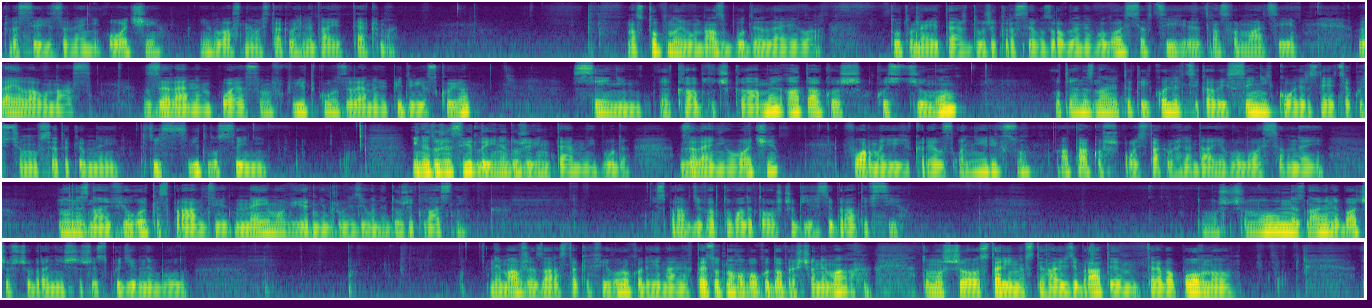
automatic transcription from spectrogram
красиві зелені очі. І, власне, ось так виглядає текна. Наступною у нас буде Лейла. Тут у неї теж дуже красиво зроблене волосся в цій е, трансформації. Лейла у нас з зеленим поясом в квітку, зеленою підвіскою, синім е, каблучками, а також костюмом. От я не знаю, такий колір цікавий, синій колір, здається, костюму все-таки в неї. Такий світло-синій. І не дуже світлий, і не дуже він темний буде. Зелені очі, форма її крил з Оніріксу, а також ось так виглядає волосся в неї. Ну, не знаю, фігурки справді неймовірні, друзі, вони дуже класні. І справді вартували того, щоб їх зібрати всі. Тому що, ну, не знаю, не бачив, щоб раніше щось подібне було. Нема вже зараз таких фігурок оригінальних. Та й з одного боку добре, що нема, тому що старі не встигаю зібрати. Треба повно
